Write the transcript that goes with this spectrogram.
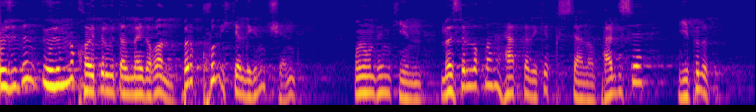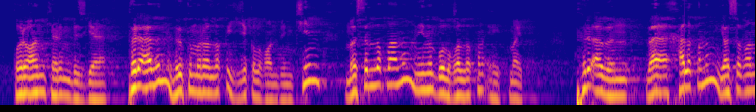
o'zidan o'limni qaytarib o'tolmaydigan bir qul ekanligini tushundi uningdan keyin misrliklar haqidagi qissaning pardasi yepiladi qur'oni karim bizga fir'avn hukmronligi yiqilgandan keyin misrliklarning nima bo'lganligini aytmaydi fir'avn va xalqining yasagan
